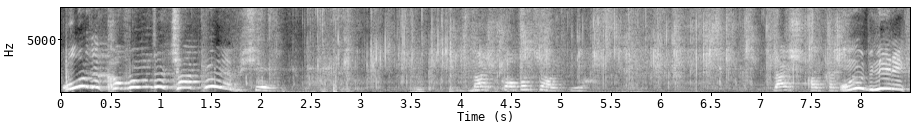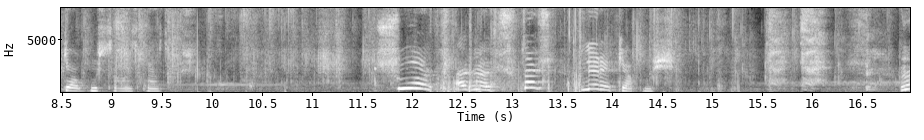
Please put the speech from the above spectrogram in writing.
orada kafamıza çarpıyor ya bir şey. Taş kafa çarpıyor. Taş kafa Onu bilerek yapmış Samet Karataş. Şu var. Arkadaşlar şu taş bilerek yapmış. Ya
